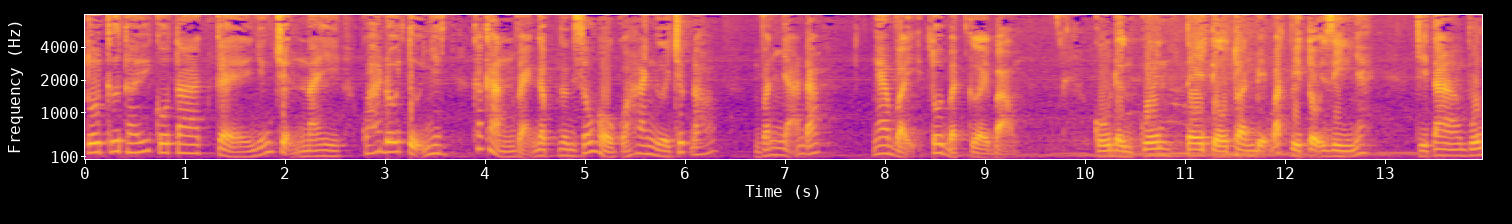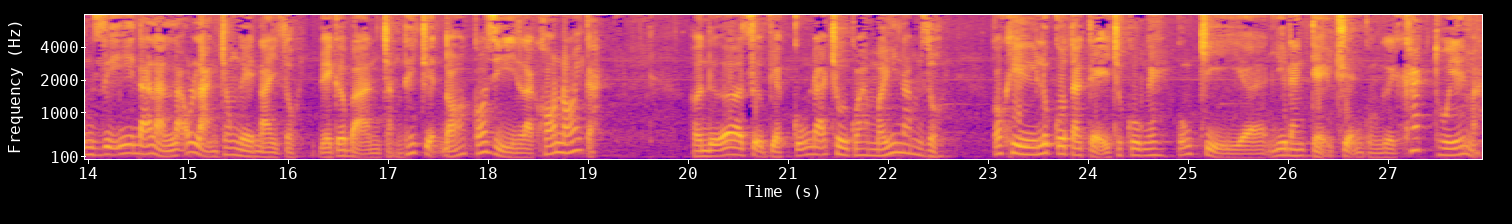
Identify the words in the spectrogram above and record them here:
tôi cứ thấy cô ta kể những chuyện này quá đối tự nhiên, Khác hẳn vẻ ngập ngừng xấu hổ của hai người trước đó. Văn Nhã đáp, Nghe vậy tôi bật cười bảo, Cô đừng quên, Tề Tiểu Thuận bị bắt vì tội gì nhé? Chị ta vốn dĩ đã là lão làng trong nghề này rồi, Về cơ bản chẳng thấy chuyện đó có gì là khó nói cả. Hơn nữa, sự việc cũng đã trôi qua mấy năm rồi. Có khi lúc cô ta kể cho cô nghe, Cũng chỉ ờ, như đang kể chuyện của người khác thôi ấy mà.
